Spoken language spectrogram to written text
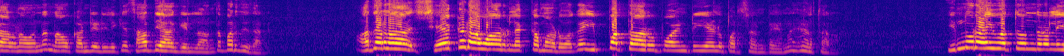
ಕಾರಣವನ್ನು ನಾವು ಕಂಡುಹಿಡಲಿಕ್ಕೆ ಸಾಧ್ಯ ಆಗಿಲ್ಲ ಅಂತ ಬರೆದಿದ್ದಾರೆ. ಅದರ ಶೇಕಡಾವಾರು ಲೆಕ್ಕ ಮಾಡುವಾಗ ಇಪ್ಪತ್ತಾರು ಪಾಯಿಂಟ್ ಏಳು ಪರ್ಸೆಂಟನ್ನು ಹೇಳ್ತಾರೆ. ಇನ್ನೂರ ಐವತ್ತೊಂದರಲ್ಲಿ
